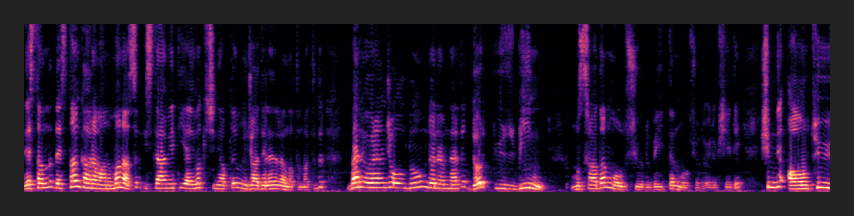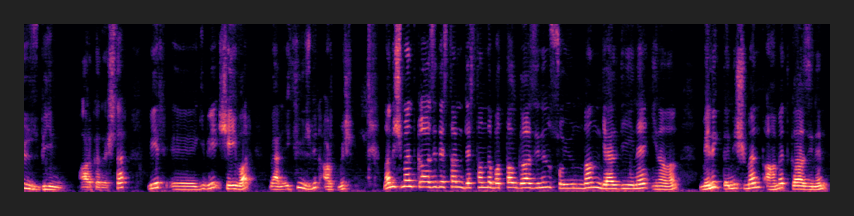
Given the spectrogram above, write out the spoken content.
Destanında destan kahramanı Manas'ın İslamiyet'i yaymak için yaptığı mücadeleler anlatılmaktadır. Ben öğrenci olduğum dönemlerde 400 bin Mısradan mı oluşuyordu, beyitten mi oluşuyordu öyle bir şey değil. Şimdi 600 bin arkadaşlar bir e, gibi şey var. Yani 200 bin artmış. Danişment Gazi Destanı Destan'da Battal Gazi'nin soyundan geldiğine inanan Melik Danişment Ahmet Gazi'nin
